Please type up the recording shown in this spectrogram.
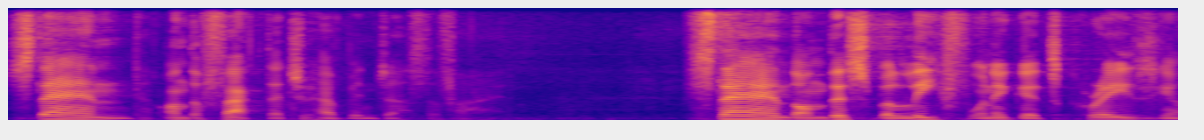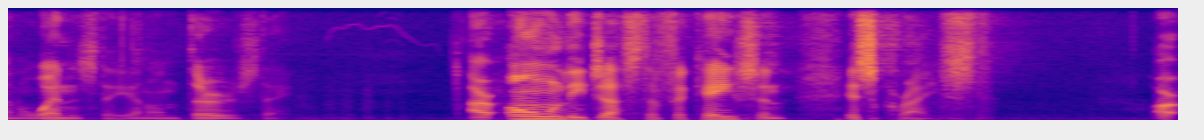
Stand on the fact that you have been justified. Stand on this belief when it gets crazy on Wednesday and on Thursday. Our only justification is Christ. Our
